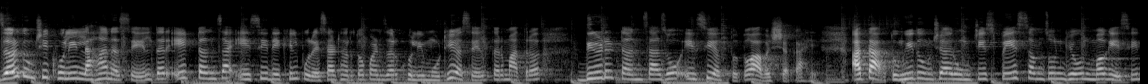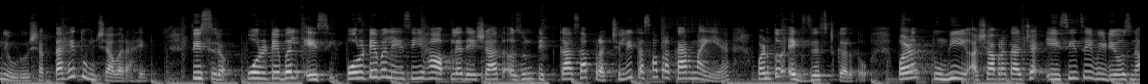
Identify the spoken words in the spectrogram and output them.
जर तुमची खोली लहान असेल तर एक टनचा ए सी देखील पुरेसा ठरतो पण जर खोली मोठी असेल तर मात्र दीड टनचा जो ए सी असतो तो आवश्यक आहे. आता तुम्ही तुमच्या रूमची स्पेस समजून घेऊन मग ए सी निवडू शकता हे तुमच्यावर आहे. तिसरं portable A C portable A C हा आपल्या देशात अजून तितकासा प्रचलित असा प्रकार नाही आहे पण तो एक्झिस्ट करतो. पण तुम्ही अशा प्रकारच्या ए सीचे व्हिडिओज ना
